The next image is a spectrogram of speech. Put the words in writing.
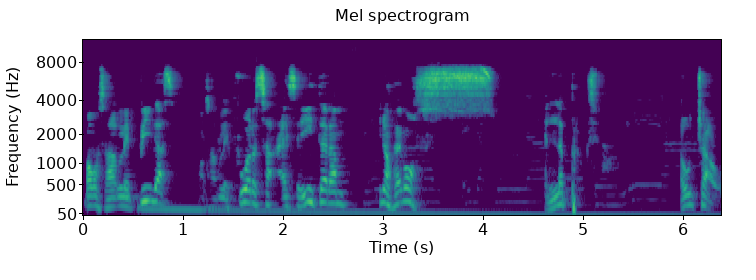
vamos a darle pilas, vamos a darle fuerza a ese Instagram y nos vemos en la próxima. Chau, chau.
